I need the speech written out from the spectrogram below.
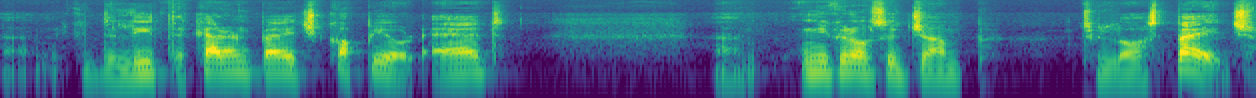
Um, you could delete the current page, copy or add. Um, and you can also jump to last page.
